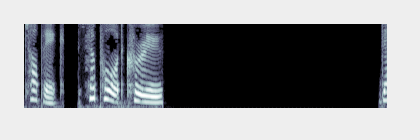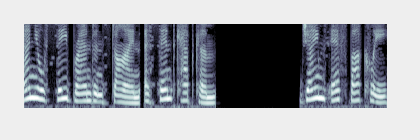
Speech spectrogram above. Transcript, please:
Topic: Support crew. Daniel C. Brandenstein Ascent Capcom James F. Buckley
